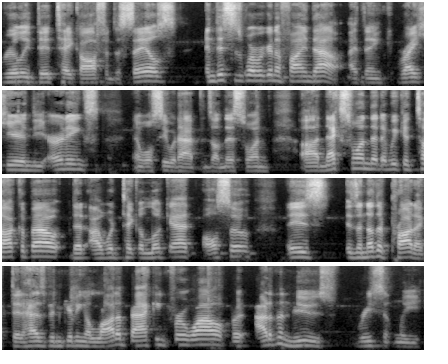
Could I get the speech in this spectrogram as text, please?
really did take off into sales. And this is where we're going to find out, I think, right here in the earnings. And we'll see what happens on this one. Uh, next one that we could talk about that I would take a look at also is is another product that has been getting a lot of backing for a while, but out of the news recently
